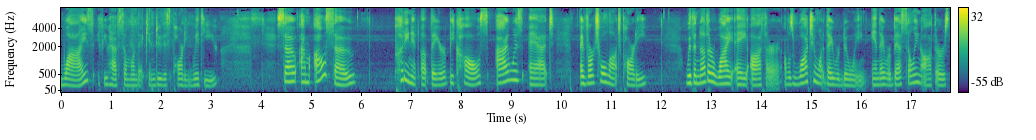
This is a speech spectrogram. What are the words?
wise if you have someone that can do this party with you. So I'm also putting it up there because I was at a virtual launch party with another YA author. I was watching what they were doing, and they were best selling authors,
